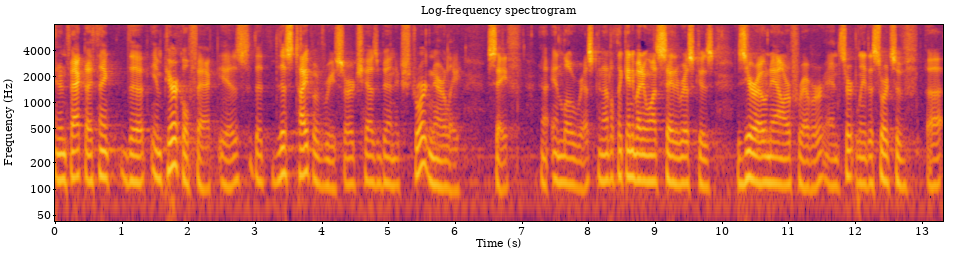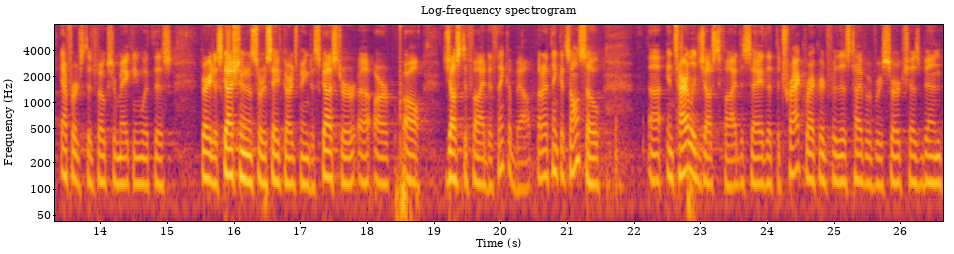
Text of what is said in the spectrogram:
And in fact, I think the empirical fact is that this type of research has been extraordinarily safe uh, and low risk. And I don't think anybody wants to say the risk is zero now or forever. And certainly the sorts of uh, efforts that folks are making with this very discussion and sort of safeguards being discussed are, uh, are all justified to think about. But I think it's also uh, entirely justified to say that the track record for this type of research has been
